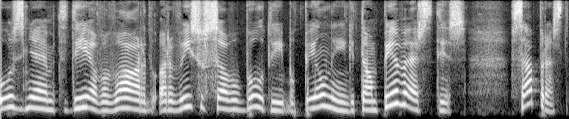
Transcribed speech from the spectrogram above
uzņemt dieva vārdu ar visu savu būtību, pilnīgi tam pievērsties, saprast,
